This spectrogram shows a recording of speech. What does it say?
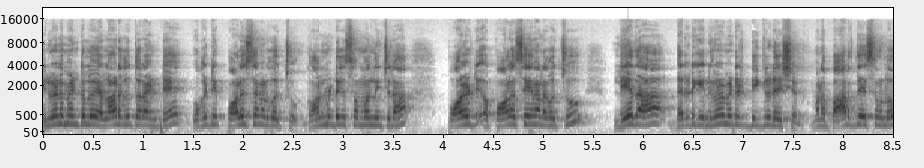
ఎన్విరాన్మెంట్లో ఎలా అడుగుతారంటే ఒకటి పాలసీ అని అడగచ్చు. గవర్నమెంట్కి సంబంధించిన పాలిటీ పాలసీ అని అడగవచ్చు లేదా డైరెక్ట్గా ఎన్విరాన్మెంటల్ డిగ్రేడేషన్ మన భారతదేశంలో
